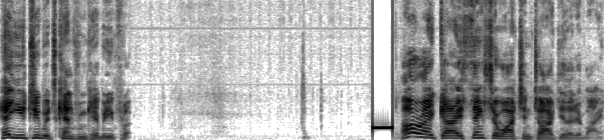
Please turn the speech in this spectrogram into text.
Hey YouTube, it's Ken from KBD All right, guys, thanks for watching. Talk to you later. Bye.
